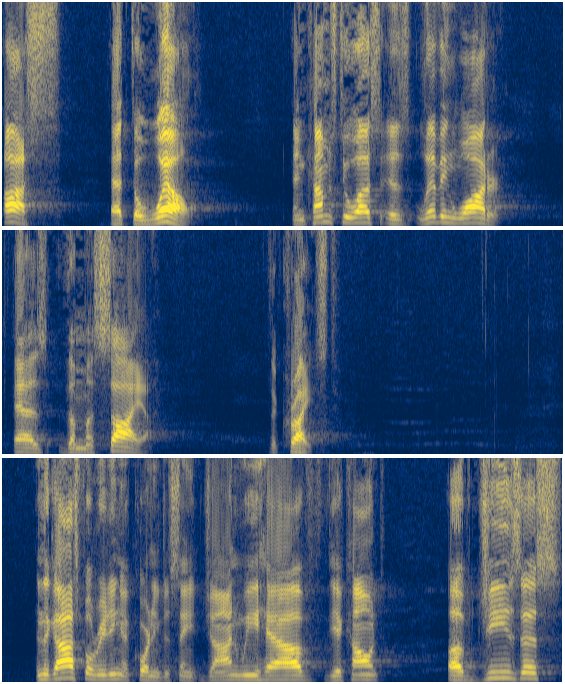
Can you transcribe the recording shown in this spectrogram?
us at the well and comes to us as living water, as the Messiah, the Christ. In the gospel reading, according to St. John, we have the account of Jesus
